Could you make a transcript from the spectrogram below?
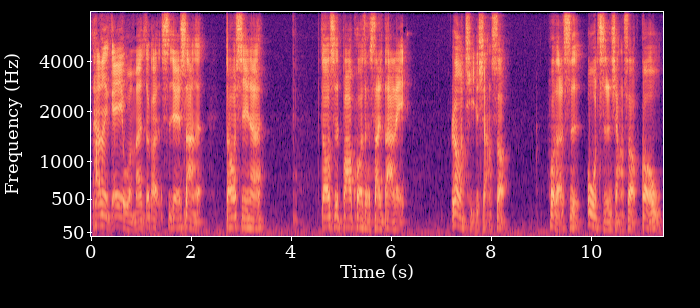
它能给我们这个世界上的东西呢，都是包括这三大类：肉体享受，或者是物质享受、购物。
